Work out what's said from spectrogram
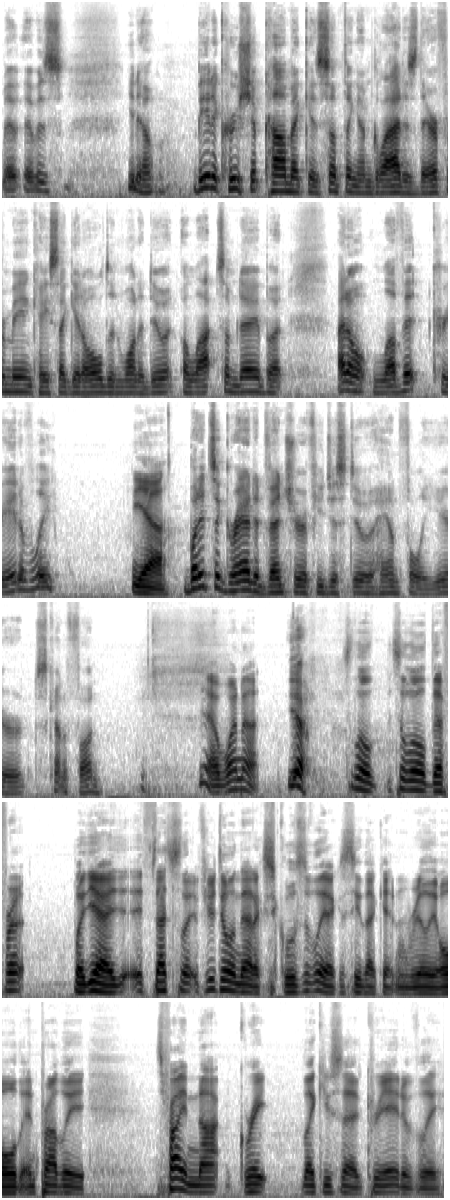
It, it was, you know, being a cruise ship comic is something I'm glad is there for me in case I get old and want to do it a lot someday, but I don't love it creatively. Yeah. But it's a grand adventure if you just do a handful a year. It's kind of fun. Yeah, why not? Yeah, It's a little it's a little different. But yeah, if that's if you're doing that exclusively, I can see that getting really old and probably it's probably not great like you said creatively,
